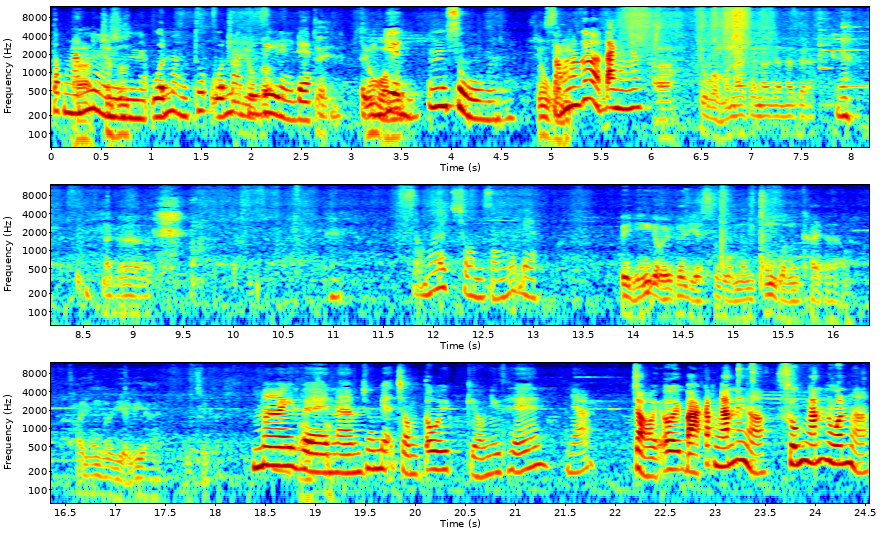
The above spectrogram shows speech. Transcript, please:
tóc ngắn À, này chứ mình uốn bằng thuốc uốn bằng cái gì này đẹp Đấy, tự giống nhiên ừ, xù mà. 就我 sóng 们 nó rất là đanh nhá 啊， sóng rất tròn sóng rất đẹp 北宁有一个也是我们中国人开的，他用的也厉害，这个 mai về làm cho mẹ chồng tôi kiểu như thế nhá trời ơi bà cắt ngắn đấy hả xuống ngắn luôn hả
